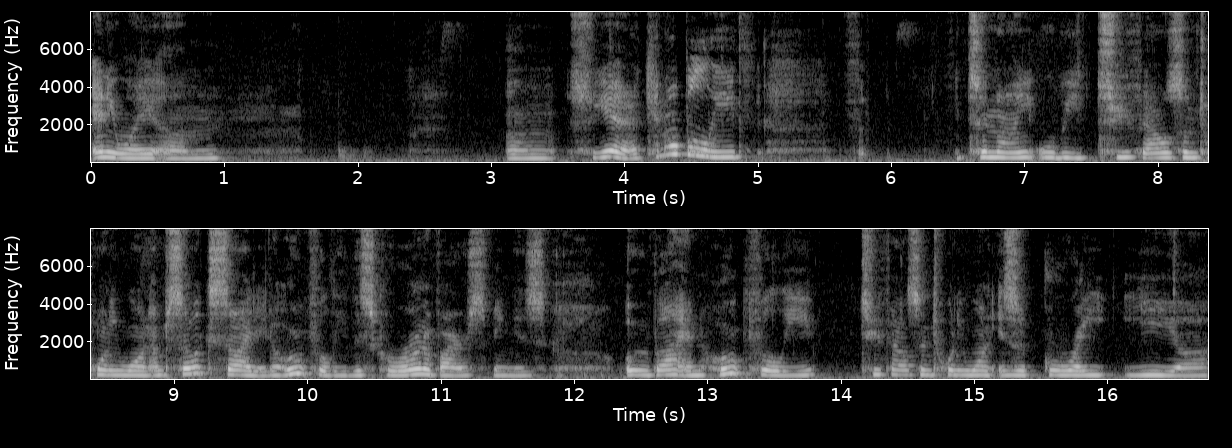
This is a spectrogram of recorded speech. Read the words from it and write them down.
Anyway, um, um, so yeah, I cannot believe tonight will be 2021. I'm so excited. Hopefully, this coronavirus thing is over, and hopefully, 2021 is a great year.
